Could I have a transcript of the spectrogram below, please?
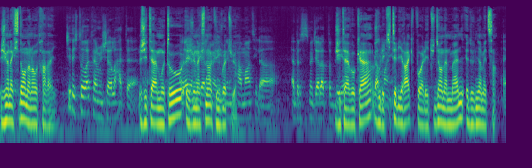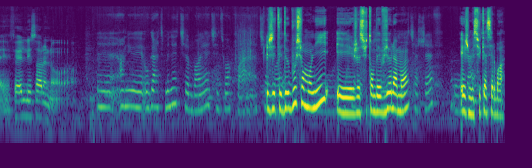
J'ai eu un accident en allant au travail. J'étais à moto et j'ai eu un accident avec une voiture. J'étais avocat, je voulais quitter l'Irak pour aller étudier en Allemagne et devenir médecin. J'étais debout sur mon lit et je suis tombée violemment et je me suis cassé le bras.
